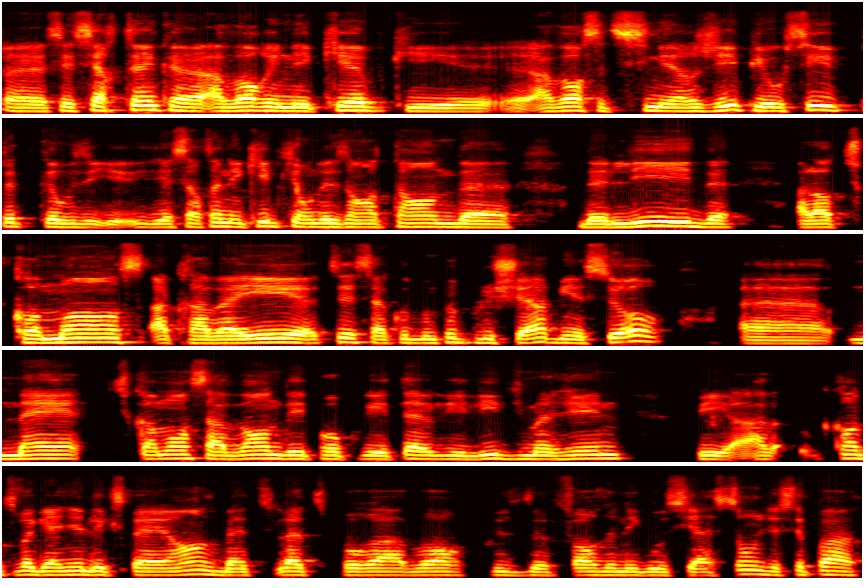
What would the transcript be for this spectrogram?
Euh, c'est certain qu'avoir une équipe qui euh, avoir cette synergie, puis aussi peut-être qu'il y a certaines équipes qui ont des ententes de, de lead. Alors tu commences à travailler, tu sais, ça coûte un peu plus cher, bien sûr, euh, mais tu commences à vendre des propriétés avec les leads, j'imagine. Puis quand tu vas gagner de l'expérience, ben, là, tu pourras avoir plus de force de négociation. Je ne sais pas.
